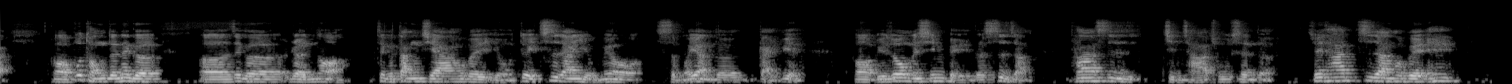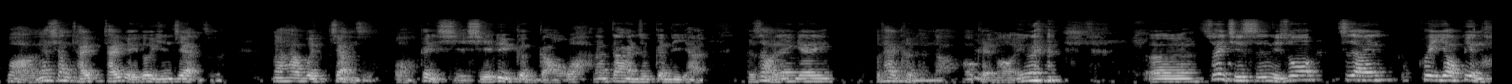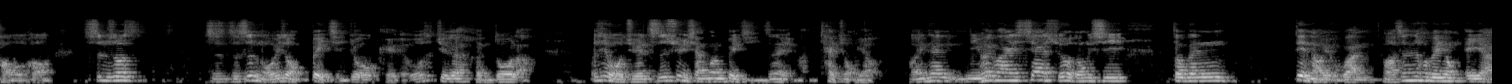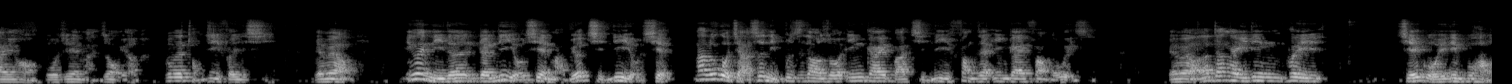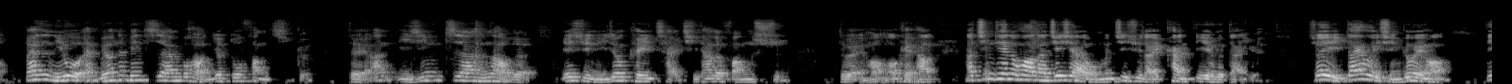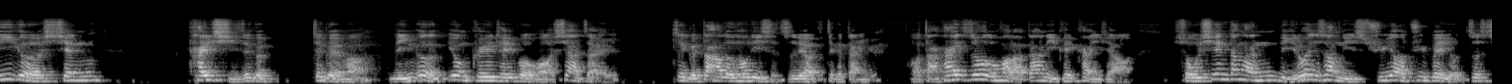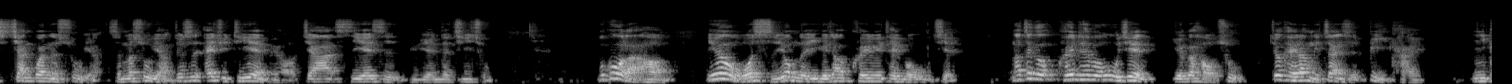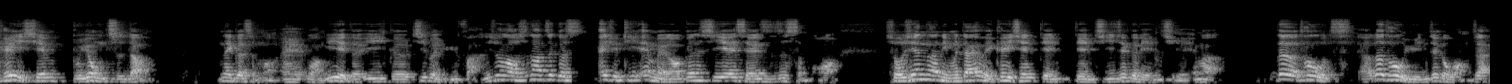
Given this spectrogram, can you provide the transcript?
哦，不同的那个呃这个人哦，这个当家会不会有对治安有没有什么样的改变哦？比如说我们新北的市长他是警察出身的，所以他治安会不会哎哇？那像台台北都已经这样子。那他会这样子哇，更斜斜率更高哇，那当然就更厉害。可是好像应该不太可能啦。OK 哦，因为呃，所以其实你说治安会要变好哈，是不是说只只是某一种背景就 OK 了？我是觉得很多了，而且我觉得资讯相关背景真的也蛮太重要了。好，你看你会发现现在所有东西都跟电脑有关，啊，甚至会不会用 AI 哈？我觉得蛮重要的，会不会统计分析？有没有？因为你的人力有限嘛，比如警力有限，那如果假设你不知道说应该把警力放在应该放的位置，有没有？那当然一定会结果一定不好。但是你如果哎，比如那边治安不好，你就多放几个，对啊，已经治安很好的，也许你就可以采其他的方式，对哈？OK，好，那今天的话呢，接下来我们继续来看第二个单元，所以待会请各位哈，第一个先开启这个。这个嘛，零二用 Create Table 哈下载这个大乐透历史资料这个单元啊，打开之后的话啦，当然你可以看一下啊。首先，当然理论上你需要具备有这相关的素养，什么素养？就是 HTML 加 CS 语言的基础。不过啦哈，因为我使用的一个叫 Create Table 物件，那这个 Create Table 物件有个好处，就可以让你暂时避开，你可以先不用知道。那个什么，哎，网页的一个基本语法。你说老师，那这个 HTML 跟 CSS 是什么？首先呢，你们待会可以先点点击这个链接嘛，乐透呃乐透云这个网站。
